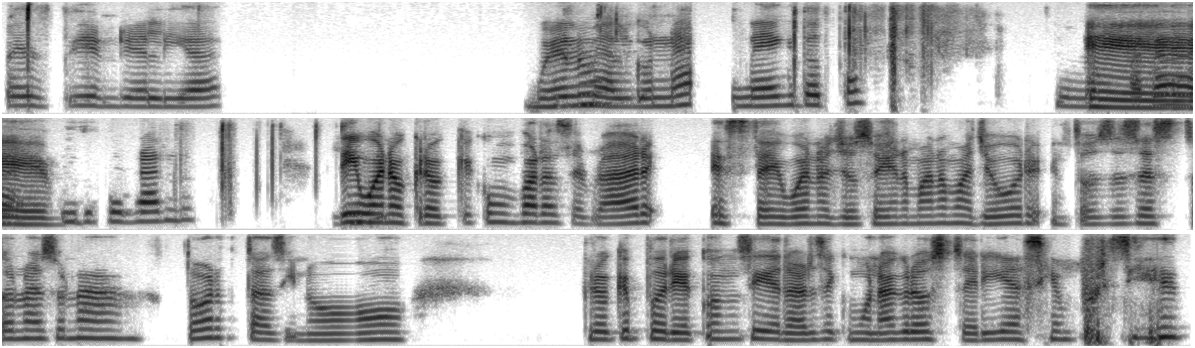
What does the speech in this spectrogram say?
Pues sí, en realidad. Bueno, Dime alguna anécdota. no, para Eh, ir cerrando. Y bueno, creo que como para cerrar, este, bueno, yo soy hermana mayor, entonces esto no es una torta, sino creo que podría considerarse como una grosería 100%.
